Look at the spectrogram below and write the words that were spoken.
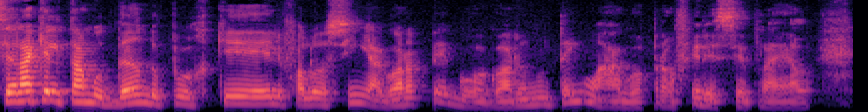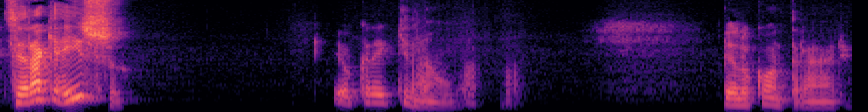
Será que ele está mudando porque ele falou assim, agora pegou, agora eu não tenho água para oferecer para ela? Será que é isso? Eu creio que não. Pelo contrário,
